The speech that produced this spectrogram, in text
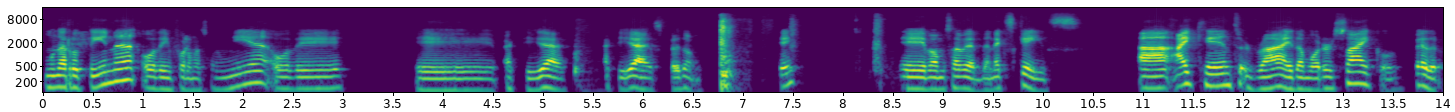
una rutina o de información mía o de eh, actividad, actividades, perdón. ¿ok? Eh, vamos a ver, the next case. Ah, I can't ride a motorcycle. Pedro.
